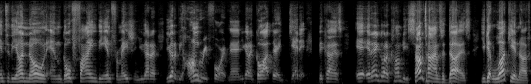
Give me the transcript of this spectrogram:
into the unknown and go find the information. You gotta, you gotta be hungry for it, man. You gotta go out there and get it because it, it ain't going to come to you. Sometimes it does. You get lucky enough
